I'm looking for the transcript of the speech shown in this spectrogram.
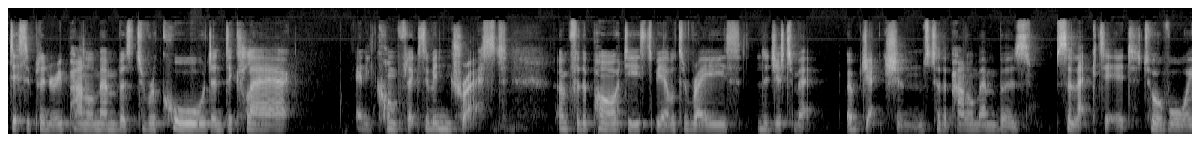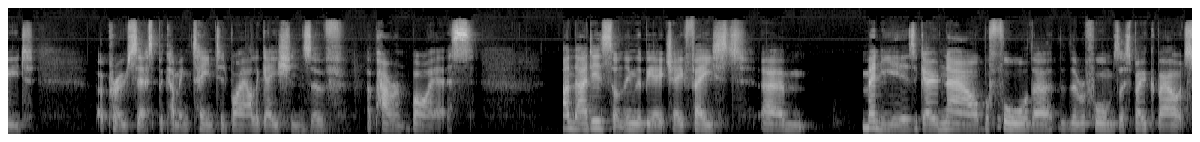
disciplinary panel members to record and declare any conflicts of interest and for the parties to be able to raise legitimate objections to the panel members selected to avoid a process becoming tainted by allegations of apparent bias. And that is something the BHA faced um, many years ago now, before the the reforms I spoke about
